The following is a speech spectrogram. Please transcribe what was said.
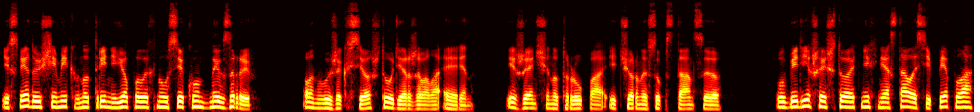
и в следующий миг внутри нее полыхнул секундный взрыв. Он выжег все, что удерживала Эрин, и женщину трупа, и черную субстанцию. Убедившись, что от них не осталось и пепла,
